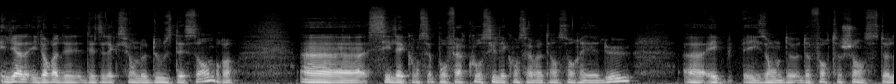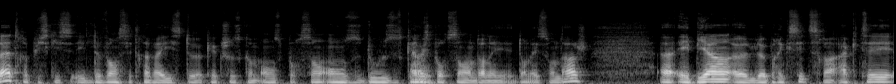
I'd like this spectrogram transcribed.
Il y, a, il y aura des, des élections le 12 décembre. Euh, si les, pour faire court, si les conservateurs sont réélus, euh, et, ils ont de, fortes chances de l'être, puisqu'ils devancent les travaillistes quelque chose comme 11%, 11, 12%, 15% dans, les, dans les sondages. Euh, eh bien, euh, le Brexit sera acté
